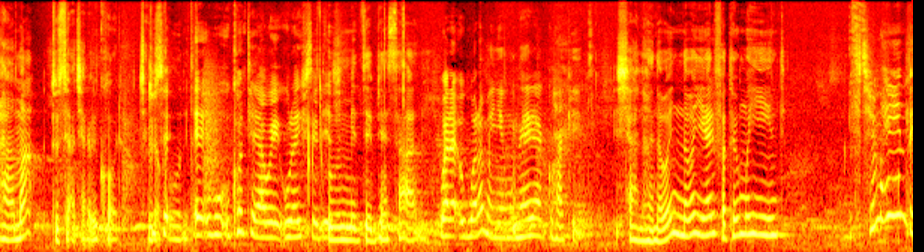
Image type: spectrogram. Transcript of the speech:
hama tusi aca arabikora ca Tuse- birakunda eh, ubu konte yawe urayifise ubu deje bimeze bien sana Wara- waramenye umuntu yari yaguhakinze shana nabonye nabonye yari foto y'umuhindi ifoto y'umuhinde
